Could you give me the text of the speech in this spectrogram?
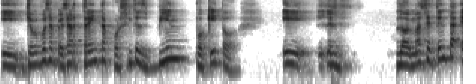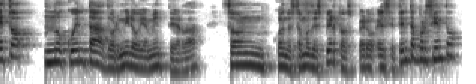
Y yo me puse a pensar, 30% es bien poquito. Y lo demás 70%, esto no cuenta dormir, obviamente, ¿verdad? Son cuando estamos despiertos, pero el 70%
